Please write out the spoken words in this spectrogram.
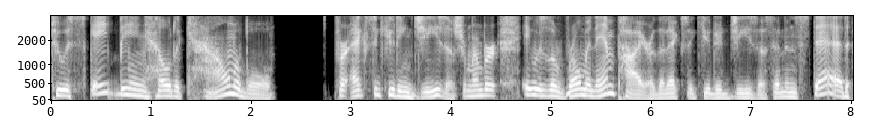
to escape being held accountable for executing Jesus. Remember, it was the Roman Empire that executed Jesus, and instead,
